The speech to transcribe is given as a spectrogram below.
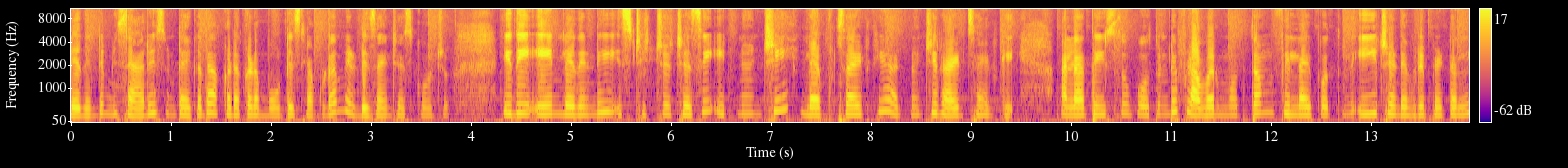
లేదంటే మీ శారీస్ ఉంటాయి కదా అక్కడక్కడ బోటీస్లో కూడా మీరు డిజైన్ చేసుకోవచ్చు. ఇది ఏం లేదండి ఈ స్టిచ్ వచ్చేసి ఇటు నుంచి లెఫ్ట్ సైడ్కి అటు నుంచి రైట్ సైడ్కి. అలా తీస్తూ పోతుంటే ఫ్లవర్ మొత్తం ఫిల్ అయిపోతుంది ఈచ్ అండ్ ఎవ్రీ పెటల్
